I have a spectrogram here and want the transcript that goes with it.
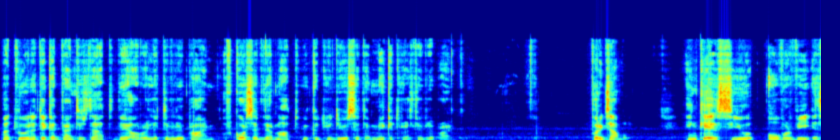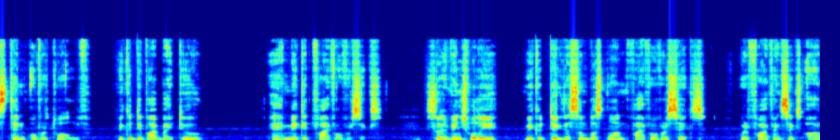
but we want to take advantage that they are relatively prime. Of course, if they're not, we could reduce it and make it relatively prime. For example, in case u over v is 10 over 12, we could divide by 2 and make it 5 over 6. So eventually, we could take the simplest one, 5 over 6, where 5 and 6 are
